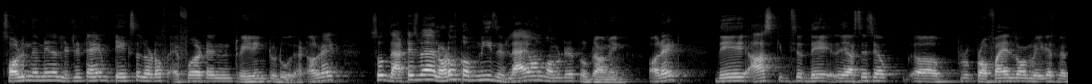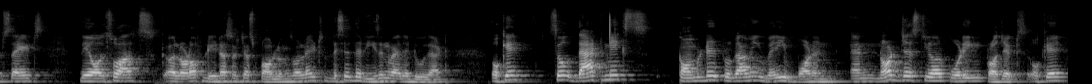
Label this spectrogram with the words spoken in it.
solving them in a little time takes a lot of effort and training to do that. All right? So that is why a lot of companies rely on competitive programming. All right? They ask they, they assess your uh, profiles on various websites they also ask a lot of data structures problems all right? So this is the reason why they do that okay? So that makes competitive programming very important and not just your coding projects okay?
